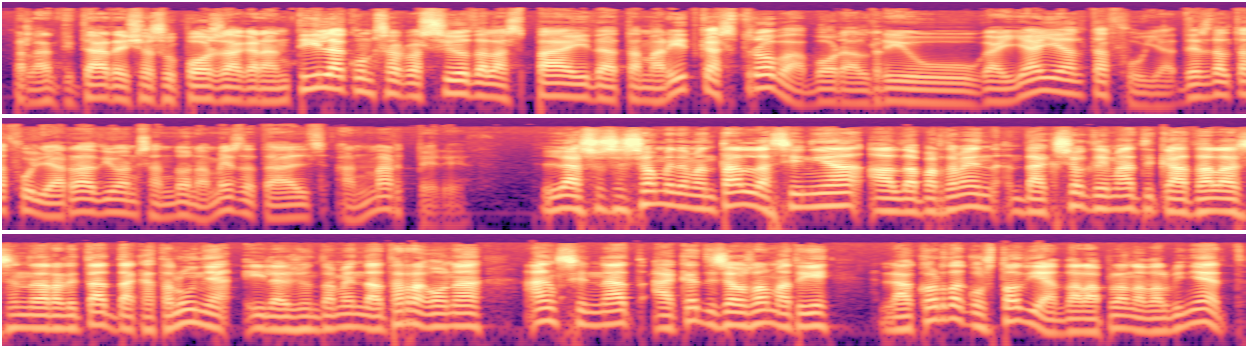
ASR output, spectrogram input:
Per l'entitat, això suposa garantir la conservació de l'espai de Tamarit que es troba vora el riu Gaià i Altafulla. Des d'Altafulla Ràdio ens en dona més detalls en Marc Pérez. L'Associació Mediamental La Sínia, el Departament d'Acció Climàtica de la Generalitat de Catalunya i l'Ajuntament de Tarragona han signat aquest dijous al matí l'acord de custòdia de la plana del Vinyet.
